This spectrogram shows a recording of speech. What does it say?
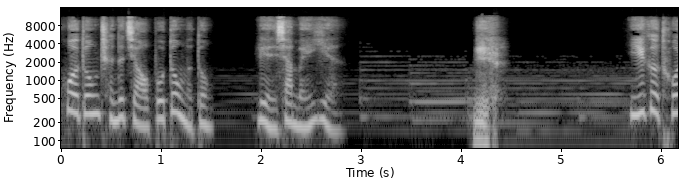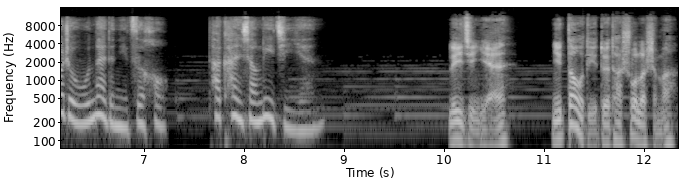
霍东辰的脚步动了动，敛下眉眼。你，一个拖着无奈的“你”字后，他看向厉谨言。厉谨言，你到底对他说了什么？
